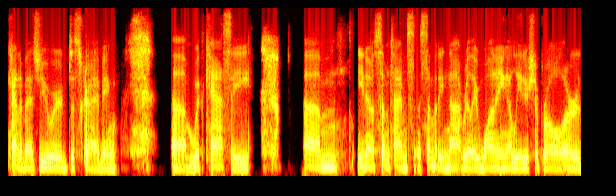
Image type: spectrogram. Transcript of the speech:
kind of as you were describing um, with Cassie. Um, you know, sometimes somebody not really wanting a leadership role or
